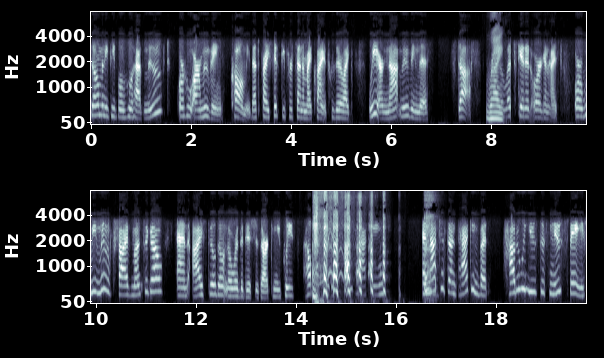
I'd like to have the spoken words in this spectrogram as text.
So many people who have moved or who are moving call me. That's probably 50% of my clients because they're like, we are not moving this stuff. Right. So let's get it organized. Or we moved five months ago and I still don't know where the dishes are. Can you please help us with unpacking? and not just unpacking, but how do we use this new space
